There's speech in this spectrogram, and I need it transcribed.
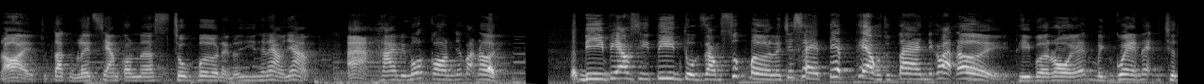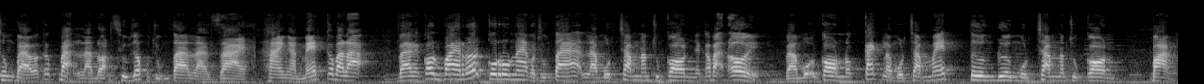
Rồi chúng ta cùng lên xem con ờ, uh, Stomper này nó như thế nào nhá À 21 con nhé các bạn ơi. DVLC tin thuộc dòng Super là chiếc xe tiếp theo của chúng ta nha các bạn ơi. Thì vừa rồi ấy, mình quên ấy, chưa thông báo với các bạn là đoạn siêu dốc của chúng ta là dài 2.000m các bạn ạ. Và cái con Virus Corona của chúng ta là 150 con nha các bạn ơi. Và mỗi con nó cách là 100m tương đương 150 con bằng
